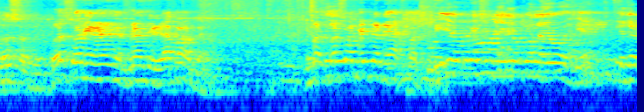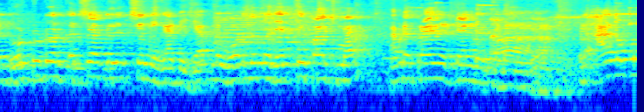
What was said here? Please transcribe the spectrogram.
બસો. ની ગણતરી રાખો આપણે બસ બસો મીટરની આસપાસ બીજો પ્રશ્ન એ લોકોનો એવો છે કે જે ડોર ટુ ડોર કચરા કલેક્શનની ગાડી છે. આપણે વોર્ડ નંબર એક થી પાંચમાં આપણે પ્રાઇવેટ ટેન્ડર. પણ આ લોકો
